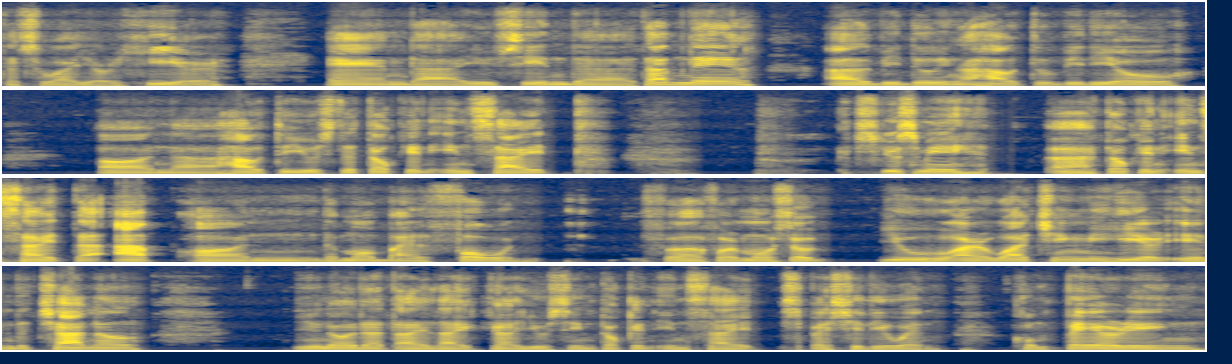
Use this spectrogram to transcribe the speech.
That's why you're here. And uh, you've seen the thumbnail. I'll be doing a how-to video on uh, how to use the Token Insight, excuse me, uh, Token Insight uh, app on the mobile phone. For, for most of you who are watching me here in the channel, you know that I like uh, using Token Insight, especially when comparing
